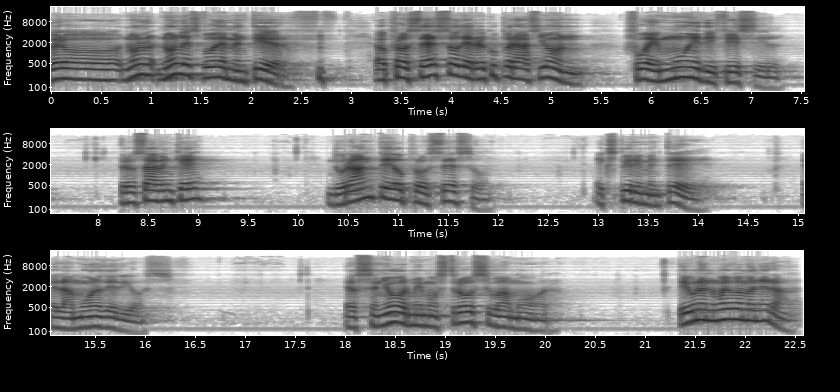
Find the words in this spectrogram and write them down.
Pero no, no les voy a mentir, el proceso de recuperación fue muy difícil. Pero ¿saben qué? Durante el proceso experimenté el amor de Dios. El Señor me mostró su amor de una nueva manera,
